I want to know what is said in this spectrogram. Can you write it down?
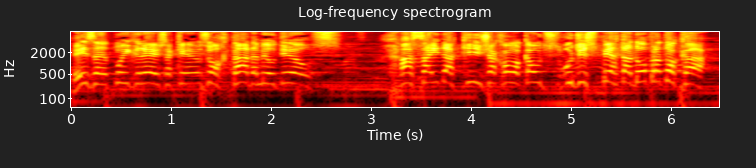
Eis aí a tua igreja que é exortada, meu Deus, a sair daqui já colocar o despertador para tocar,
